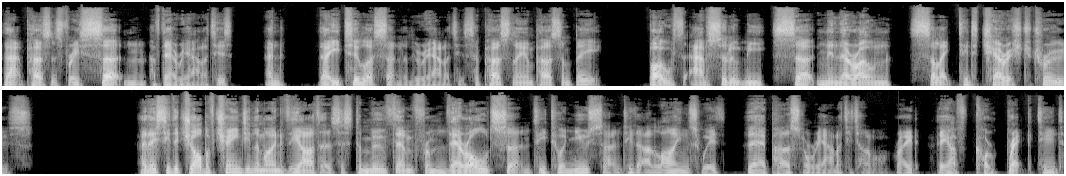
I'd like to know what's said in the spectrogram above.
That person's very certain of their realities, and they too are certain of the realities. So, person A and person B, both absolutely certain in their own selected, cherished truths. And they see the job of changing the mind of the others is to move them from their old certainty to a new certainty that aligns with their personal reality tunnel, right? They have corrected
